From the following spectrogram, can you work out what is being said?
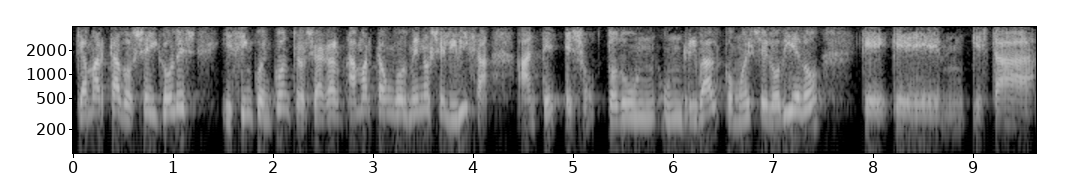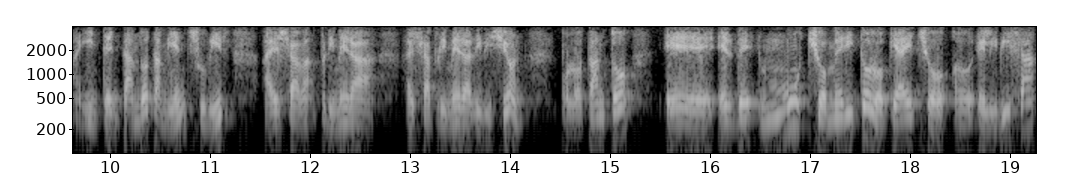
que ha marcado seis goles y cinco en contra. O sea, ha marcado un gol menos el Ibiza ante eso, todo un, rival como es el Oviedo, que, está intentando también subir a esa primera a esa primera división. Por lo tanto, eh, es de mucho mérito lo que ha hecho eh, el Ibiza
